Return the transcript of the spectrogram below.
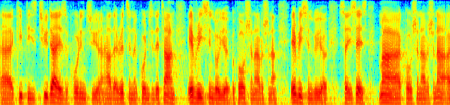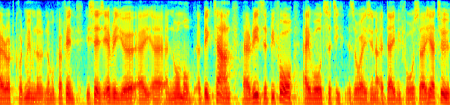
uh, keep these two days according to you know, how they're written, according to their time, every single year. B'chol shana v'shana, every single year. So he says, "Ma kol shana v'shana ayrot kodmim lemukafin." He says every year a, a, a normal a big town uh, reads it before a walled city. There's always you know a day before. So here too,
